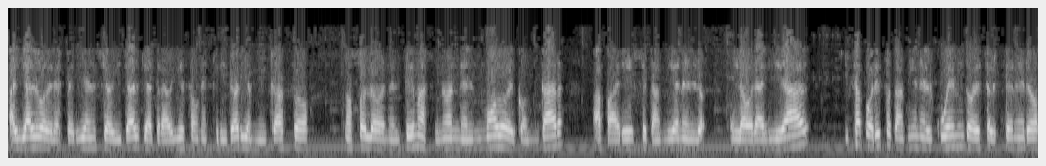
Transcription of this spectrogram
hay algo de la experiencia vital que atraviesa un escritor y en mi caso, no solo en el tema, sino en el modo de contar, aparece también en, en la oralidad Quizá por eso también el cuento es el género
